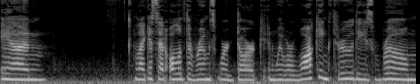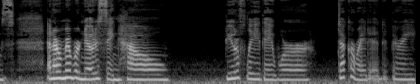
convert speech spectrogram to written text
And like I said, all of the rooms were dark and we were walking through these rooms and I remember noticing how beautifully they were decorated. Very,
